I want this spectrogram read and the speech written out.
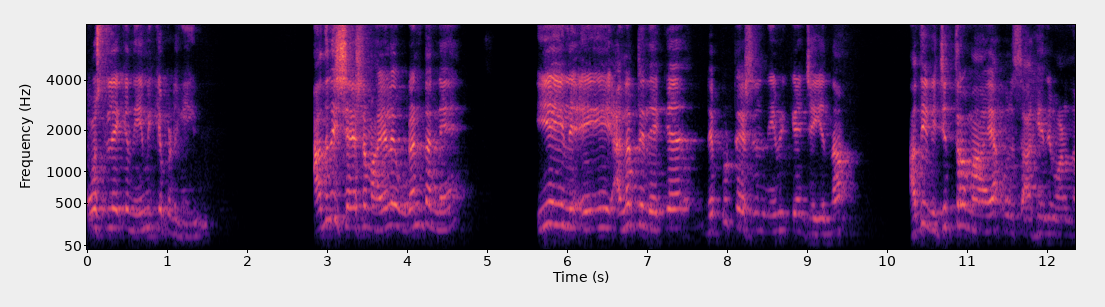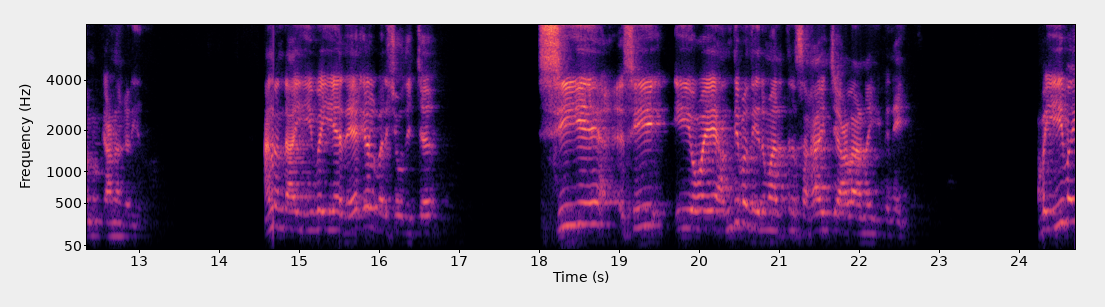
പോസ്റ്റിലേക്ക് നിയമിക്കപ്പെടുകയും അതിനുശേഷം അയാളെ ഉടൻ തന്നെ ഇ ഈ അനത്തിലേക്ക് ഡെപ്യൂട്ടേഷൻ നിയമിക്കുകയും ചെയ്യുന്ന അതിവിചിത്രമായ ഒരു സാഹചര്യമാണ് നമുക്ക് കാണാൻ കഴിയുന്നത്. അനന്തരായി ഇ വൈയെ രേഖകൾ പരിശോധിച്ച് സി എ സി ഇഒയെ അന്തിമ തീരുമാനത്തിന് സഹായിച്ച ആളാണ് ഈ വിനയ് അപ്പൊ ഇ വൈ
